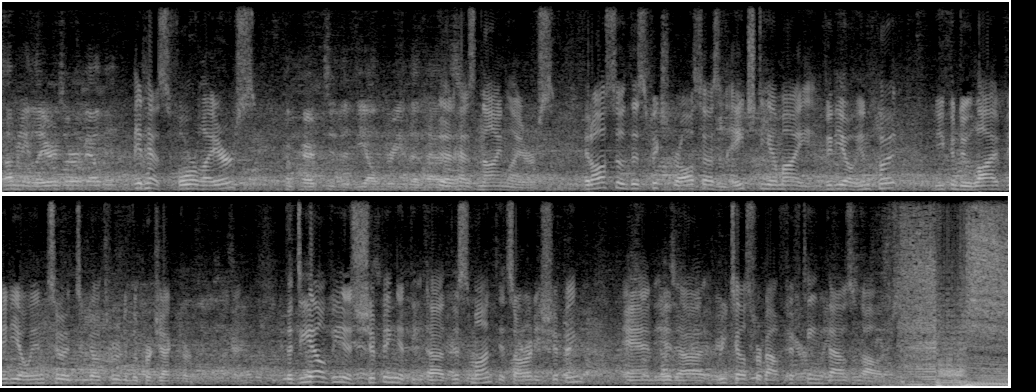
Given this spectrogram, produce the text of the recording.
How many layers are available? It has four layers. Compared to the DL3 that has? That has nine layers. It also, this fixture also has an HDMI video input. You can do live video into it to go through to the projector. The DLV is shipping at the, uh, this month. It's already shipping, and it uh, retails for about $15,000.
